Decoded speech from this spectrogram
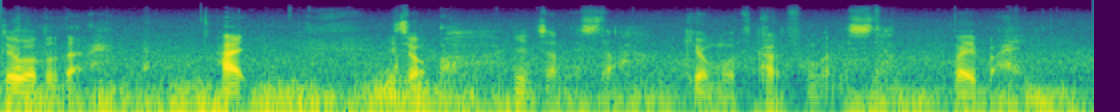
ということではい。以上銀ちゃんでした。今日もお疲れ様でした。バイバイ。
